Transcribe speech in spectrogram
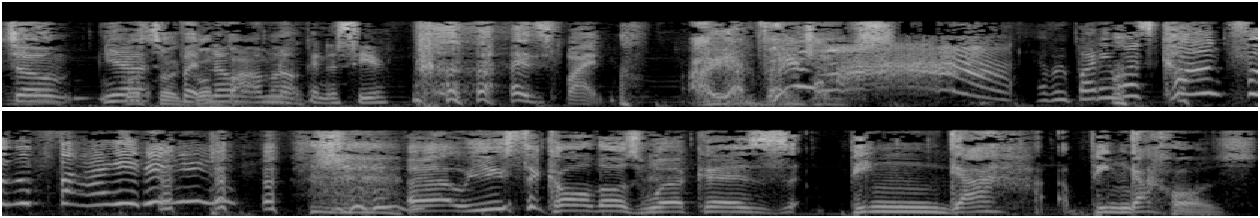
So yeah, What's up, but go no, I'm not going to see her. it's fine. I am vengeance. Everybody was kung fu fighting. uh, we used to call those workers pinga, pingajos.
